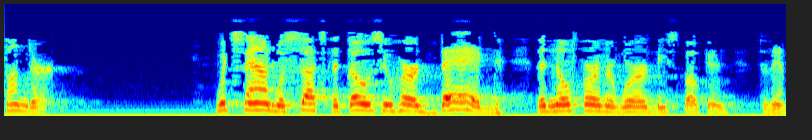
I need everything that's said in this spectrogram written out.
thunder. Which sound was such that those who heard begged that no further word be spoken to them.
